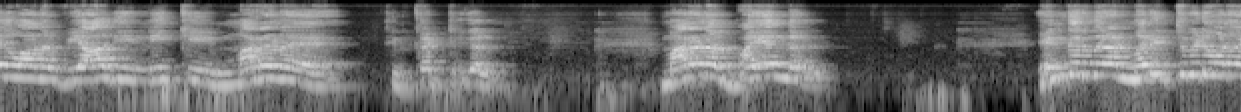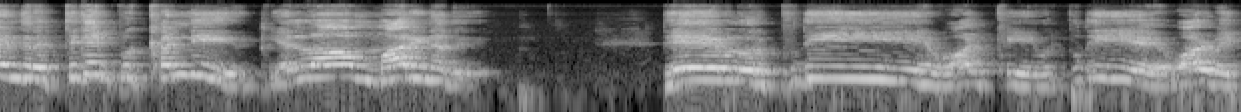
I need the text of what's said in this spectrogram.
ஏதுவான வியாதி நீக்கி மரணத்தின் கட்டுகள் மரண பயங்கள் எங்கிருந்து நான் மறித்து விடுவனோ என்கிற திகைப்பு கண்ணீர் எல்லாம் மாறினது. தேவன் ஒரு புதிய வாழ்க்கையை ஒரு புதிய வாழ்வை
